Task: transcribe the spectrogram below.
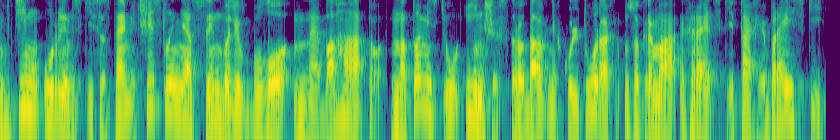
Втім, у римській системі числення символів було небагато. Натомість у інших стародавніх культурах, зокрема грецькій та гебрейській,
